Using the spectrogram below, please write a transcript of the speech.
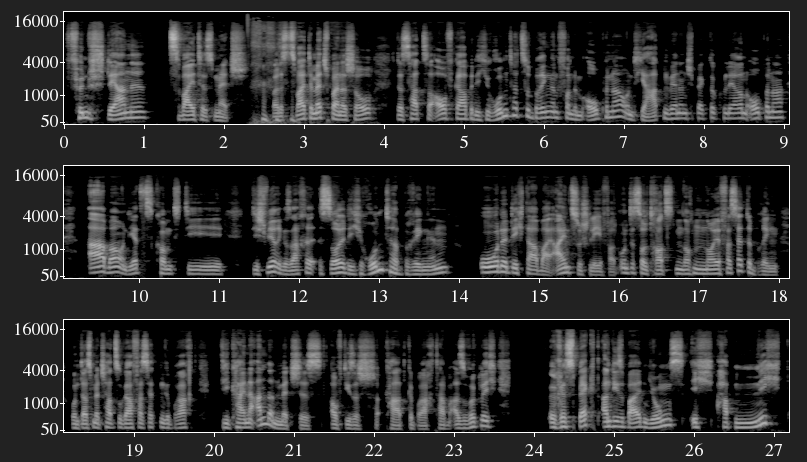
Fünf-Sterne zweites Match. Weil das zweite Match bei einer Show, das hat zur Aufgabe, dich runterzubringen von dem Opener. Und hier hatten wir einen spektakulären Opener. Aber, und jetzt kommt die, die schwierige Sache, es soll dich runterbringen, ohne dich dabei einzuschläfern. Und es soll trotzdem noch eine neue Facette bringen. Und das Match hat sogar Facetten gebracht, die keine anderen Matches auf dieser Card gebracht haben. Also wirklich Respekt an diese beiden Jungs. Ich habe nicht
